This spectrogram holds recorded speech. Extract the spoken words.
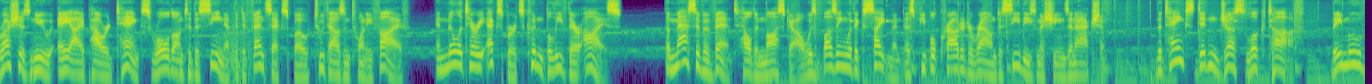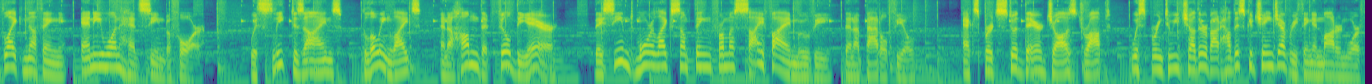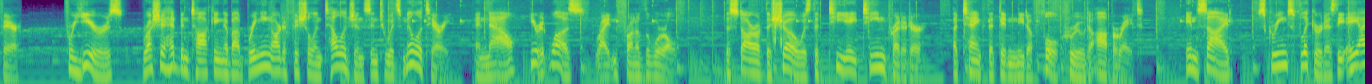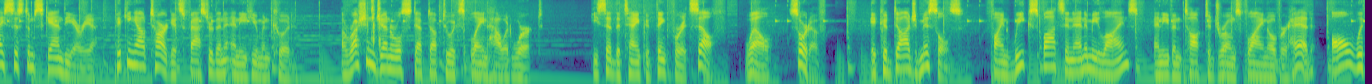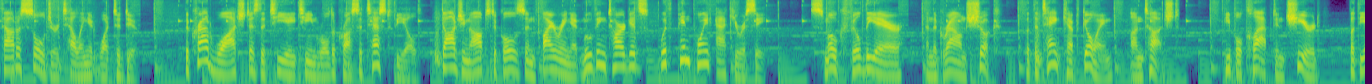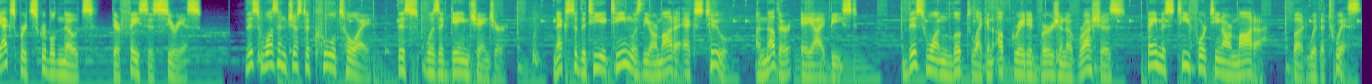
Russia's new AI-powered tanks rolled onto the scene at the Defense Expo 2025, and military experts couldn't believe their eyes. The massive event held in Moscow was buzzing with excitement as people crowded around to see these machines in action. The tanks didn't just look tough, they moved like nothing anyone had seen before. With sleek designs, glowing lights, and a hum that filled the air, they seemed more like something from a sci-fi movie than a battlefield. Experts stood there, jaws dropped, whispering to each other about how this could change everything in modern warfare. For years, Russia had been talking about bringing artificial intelligence into its military, and now, here it was, right in front of the world. The star of the show was the T-18 Predator, a tank that didn't need a full crew to operate. Inside, screens flickered as the AI system scanned the area, picking out targets faster than any human could. A Russian general stepped up to explain how it worked. He said the tank could think for itself. Well, sort of. It could dodge missiles, find weak spots in enemy lines, and even talk to drones flying overhead, all without a soldier telling it what to do. The crowd watched as the T-18 rolled across a test field, dodging obstacles and firing at moving targets with pinpoint accuracy. Smoke filled the air, and the ground shook, but the tank kept going, untouched. People clapped and cheered, but the experts scribbled notes, their faces serious. This wasn't just a cool toy, this was a game changer. Next to the T-18 was the Armata X2, another AI beast. This one looked like an upgraded version of Russia's famous T-14 Armata, but with a twist.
